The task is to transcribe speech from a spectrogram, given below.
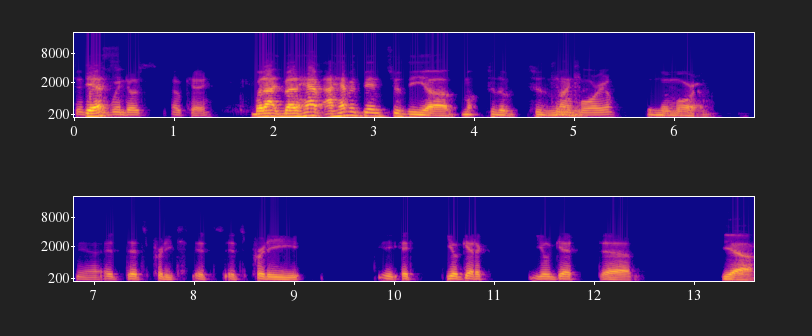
Since yes. Windows okay. But I but I have I haven't been to the uh to the to the to memorial. The memorial. Yeah, it it's pretty it's it's pretty it, it you'll get a you'll get uh yeah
